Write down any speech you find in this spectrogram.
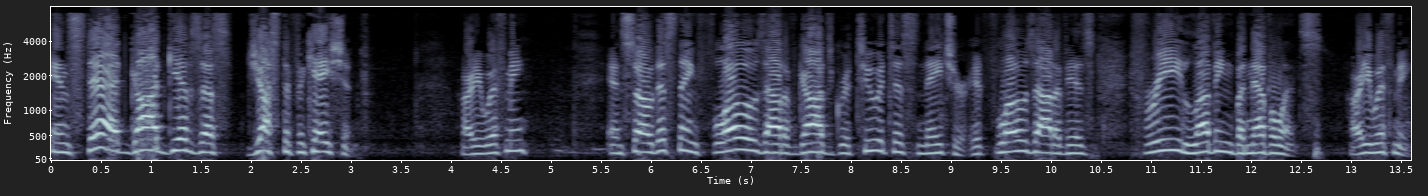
Instead, God gives us justification. Are you with me? And so this thing flows out of God's gratuitous nature. It flows out of His free, loving benevolence. Are you with me?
